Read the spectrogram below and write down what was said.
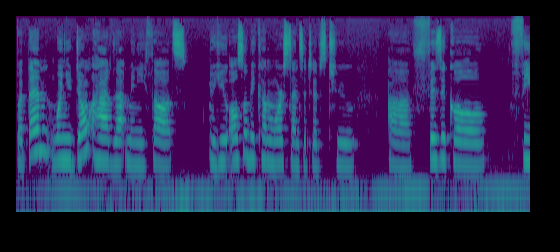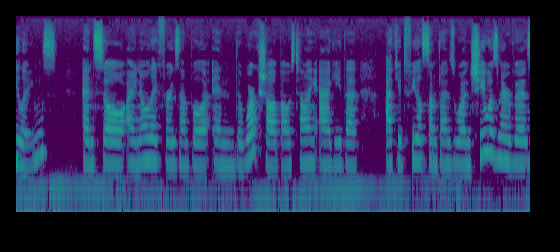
but then when you don't have that many thoughts you also become more sensitive to uh, physical feelings. And so I know, like, for example, in the workshop, I was telling Aggie that I could feel sometimes when she was nervous,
